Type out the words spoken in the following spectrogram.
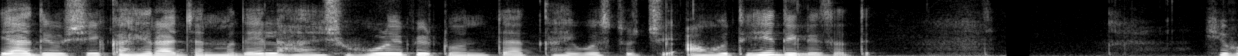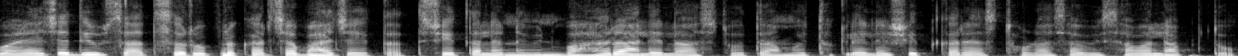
या दिवशी काही राज्यांमध्ये लहानशी होळी पेटून त्यात काही वस्तूची आहुतीही दिली जाते. हिवाळ्याच्या दिवसात सर्व प्रकारच्या भाज्या येतात. शेताला नवीन बहार आलेला असतो. त्यामुळे थकलेल्या शेतकऱ्यास थोडासा विसावा लाभतो.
